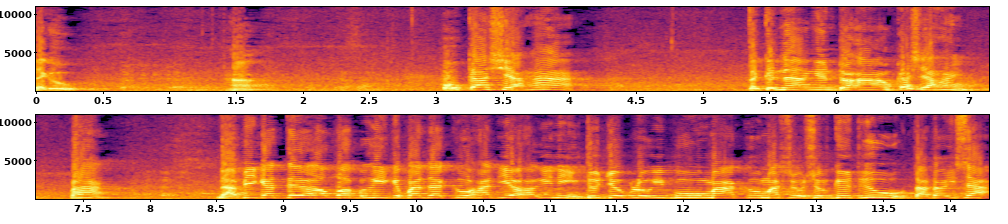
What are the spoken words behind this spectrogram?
Jago. Ha. Ukasyah ha. Terkenal dengan doa Ukasyah ha. Faham? Nabi kata Allah beri kepada aku hadiah hari ni 70 ribu mak aku masuk syurga tu Tak ada isap.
